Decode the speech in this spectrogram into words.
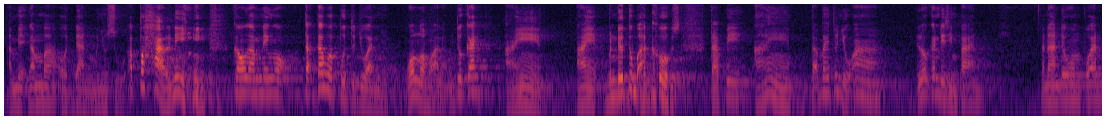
Ambil gambar oh dan menyusu. Apa hal ni? Kau orang menengok tak tahu apa tujuannya. Wallahu alam. Itu kan aib. Aib. Benda tu bagus. Tapi aib. Tak payah tunjuk ah. Elok kan disimpan. Karena ada orang puan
